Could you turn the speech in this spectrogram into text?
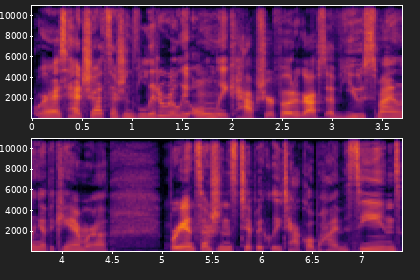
Whereas headshot sessions literally only capture photographs of you smiling at the camera, brand sessions typically tackle behind the scenes,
